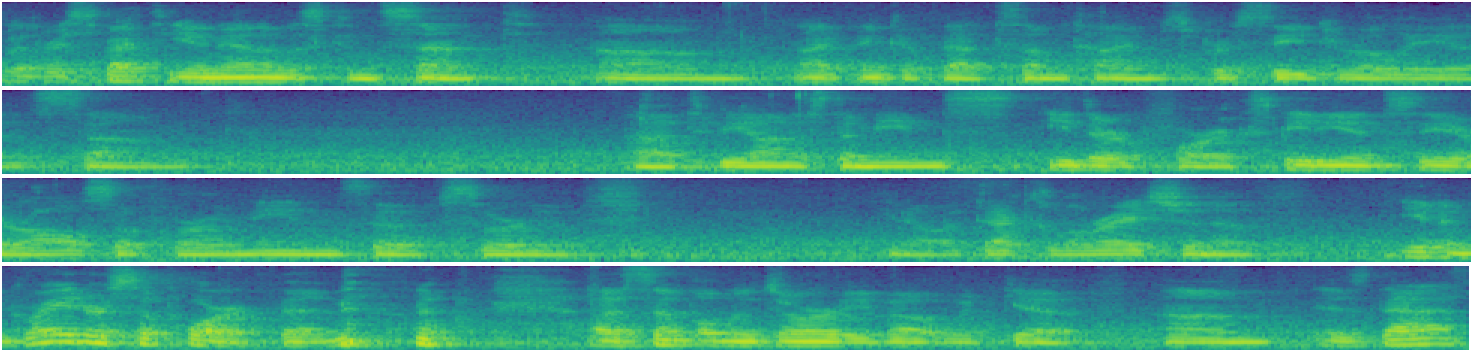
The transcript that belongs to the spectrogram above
With respect to unanimous consent, um, I think of that sometimes procedurally as, um, uh, to be honest, a means either for expediency or also for a means of sort of, you know, a declaration of even greater support than a simple majority vote would give. Um, is that,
